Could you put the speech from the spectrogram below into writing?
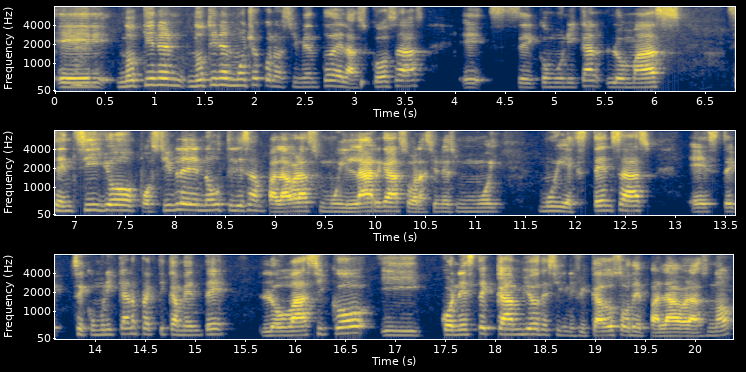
eh, no, tienen, no tienen mucho conocimiento de las cosas, eh, se comunican lo más sencillo posible, no utilizan palabras muy largas, oraciones muy, muy extensas, este, se comunican prácticamente lo básico y con este cambio de significados o de palabras, ¿no?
